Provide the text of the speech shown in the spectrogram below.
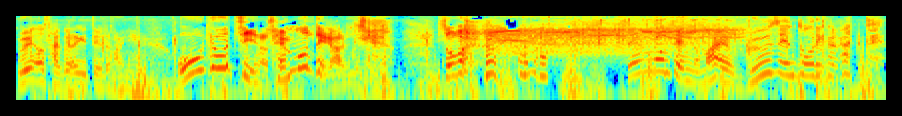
上野桜木というところに、愛玉子の専門店があるんですけど、そこ、専門店の前を偶然通りかかって、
